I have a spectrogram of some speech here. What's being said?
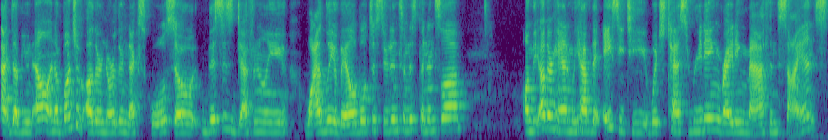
at WNL and a bunch of other Northern Neck schools. So this is definitely widely available to students in this peninsula. On the other hand, we have the ACT, which tests reading, writing, math, and science.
